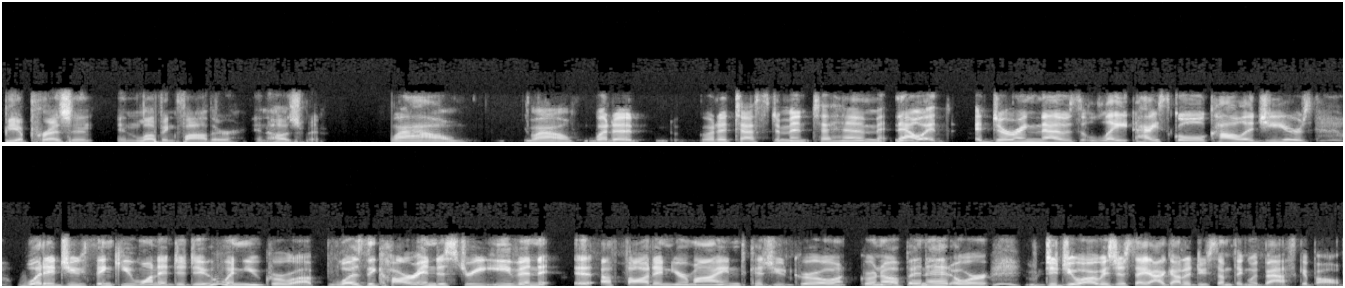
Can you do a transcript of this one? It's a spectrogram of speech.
be a present and loving father and husband. Wow. Wow, what a what a testament to him. Now, it, during those late high school, college years, what did you think you wanted to do when you grew up? Was the car industry even a thought in your mind because you'd grow grown up in it, or did you always just say, "I got to do something with basketball"?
